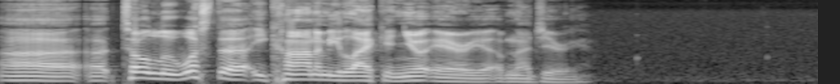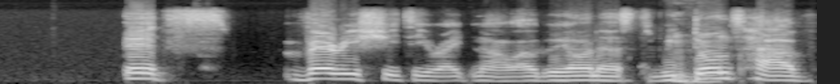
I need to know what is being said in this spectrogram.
uh, uh, Tolu, what's the economy like in your area of Nigeria? it's very shitty right now. I'll be honest. We mm-hmm. don't have.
